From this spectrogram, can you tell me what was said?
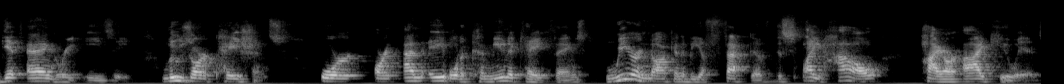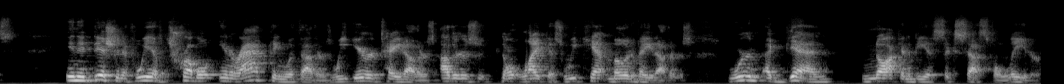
get angry easy, lose our patience, or are unable to communicate things, we are not going to be effective despite how high our IQ is. In addition, if we have trouble interacting with others, we irritate others, others don't like us, we can't motivate others, we're again not going to be a successful leader.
